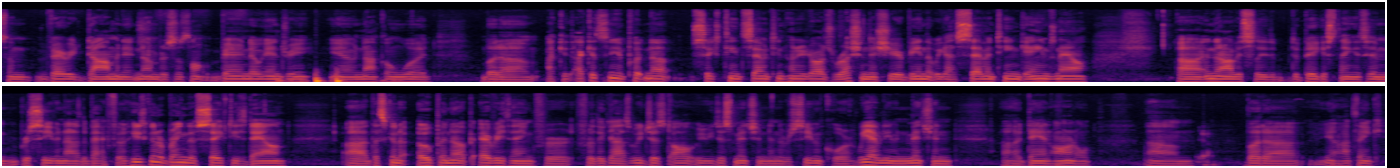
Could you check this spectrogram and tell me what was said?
some very dominant numbers as long bearing no injury. You know, knock on wood. But um, I could I could see him putting up 16, 1700 yards rushing this year, being that we got 17 games now. Uh, and then obviously the, the biggest thing is him receiving out of the backfield. He's going to bring those safeties down. Uh, that's going to open up everything for, for the guys we just all we just mentioned in the receiving core. We haven't even mentioned uh, Dan Arnold. Um, Yeah. But uh, you know, I think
